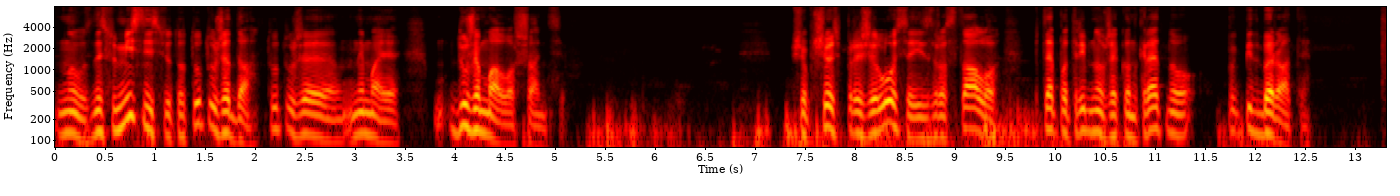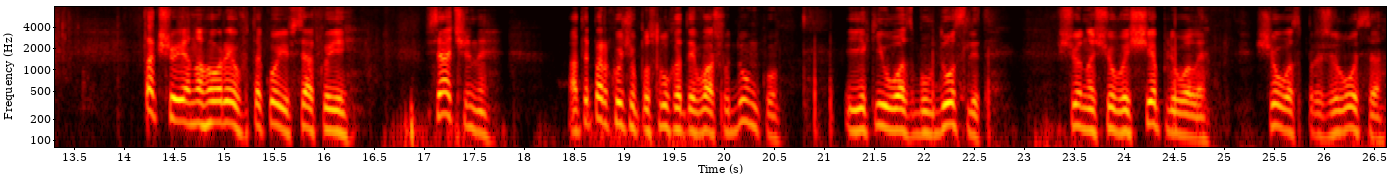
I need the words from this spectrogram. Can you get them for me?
Ну, з несумісністю, то тут уже да. Тут уже немає дуже мало шансів. Щоб щось прижилося і зростало, те потрібно вже конкретно підбирати. Так що я наговорив такої всякої всячини. А тепер хочу послухати вашу думку, і який у вас був дослід, що на що ви щеплювали, що у вас прижилося,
